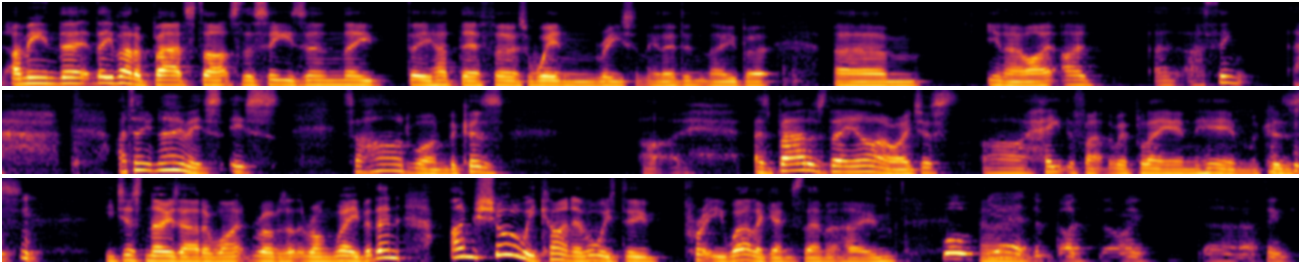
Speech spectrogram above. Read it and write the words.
no. I mean, they've had a bad start to the season. They they had their first win recently, they didn't they? But um, you know, I I I think I don't know. It's it's it's a hard one because uh, as bad as they are, I just oh, I hate the fact that we're playing him because he just knows how to rub us up the wrong way. But then I'm sure we kind of always do pretty well against them at home. Well, um, yeah, the, I I, uh, I think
